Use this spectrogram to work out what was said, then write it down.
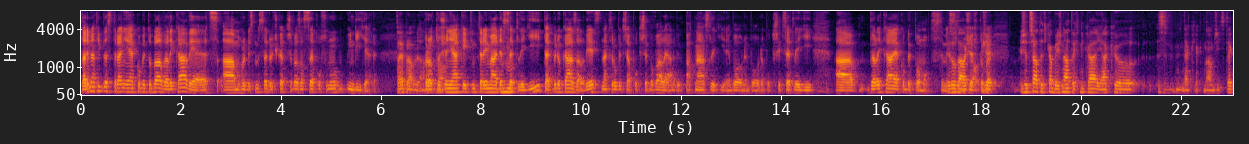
Tady na této straně jako by to byla veliká věc a mohli bychom se dočkat třeba zase posunu indie her. To je pravda. Protože no. nějaký tým, který má 10 mm-hmm. lidí, tak by dokázal věc, na kterou by třeba potřeboval, já nevím, 15 lidí nebo, nebo, nebo 30 lidí a veliká jakoby pomoc, si myslím. Je to tak, že, no, v tom... že, že třeba teďka běžná technika, jak, eh, jak, jak nám říct, tak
